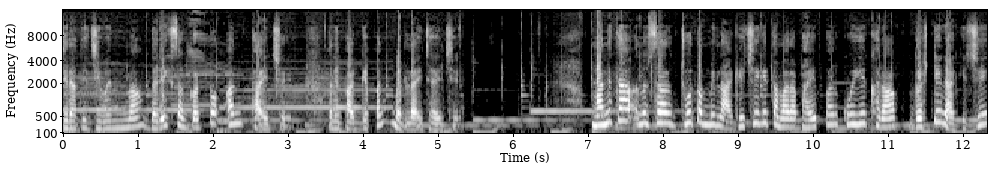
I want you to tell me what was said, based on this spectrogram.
જેનાથી જીવનમાં દરેક સંકટનો અંત થાય છે અને ભાગ્ય પણ બદલાઈ જાય છે. માન્યતા અનુસાર જો તમને લાગે છે કે તમારા ભાઈ પર કોઈએ ખરાબ દ્રષ્ટિ નાખી છે,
